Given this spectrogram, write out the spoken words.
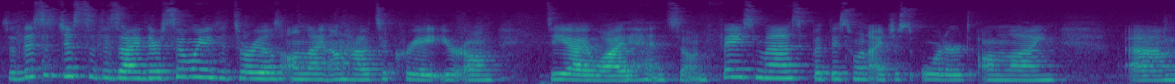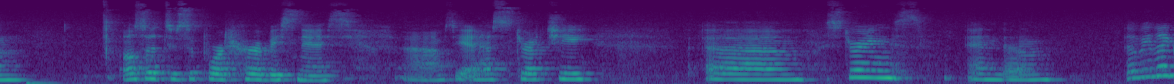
So this is just a design. There's so many tutorials online on how to create your own DIY hand-sewn face mask. But this one I just ordered online. Um, also to support her business. Um, so yeah, it has stretchy um, strings and um, it'll be like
